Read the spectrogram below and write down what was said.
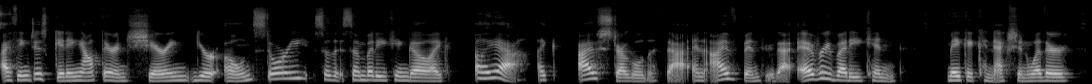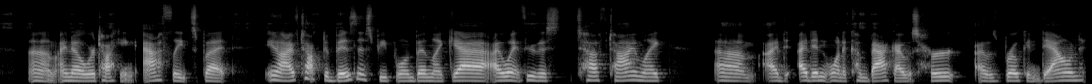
I think just getting out there and sharing your own story so that somebody can go like, "Oh yeah, like I've struggled with that and I've been through that." Everybody can make a connection whether um, I know we're talking athletes, but you know, I've talked to business people and been like, "Yeah, I went through this tough time like um, I, I didn't want to come back. I was hurt. I was broken down.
